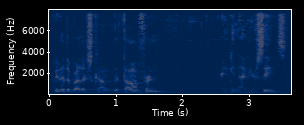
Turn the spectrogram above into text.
If we'd have the brothers come, with the offering, you can have your seats.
